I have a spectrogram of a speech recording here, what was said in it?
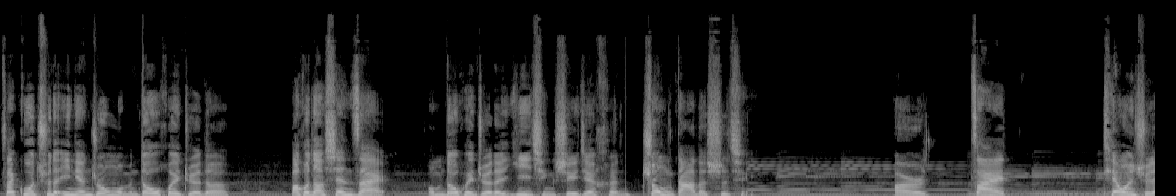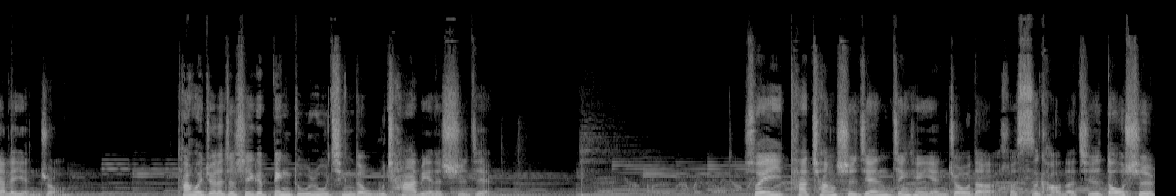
在过去的一年中，我们都会觉得，包括到现在，我们都会觉得疫情是一件很重大的事情。而在天文学家的眼中，他会觉得这是一个病毒入侵的无差别的事件。所以他长时间进行研究的和思考的，其实都是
